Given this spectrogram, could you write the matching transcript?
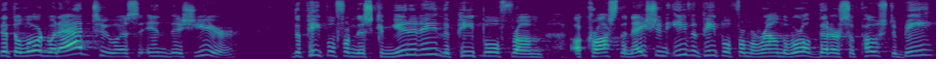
that the Lord would add to us in this year the people from this community, the people from across the nation, even people from around the world that are supposed to be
